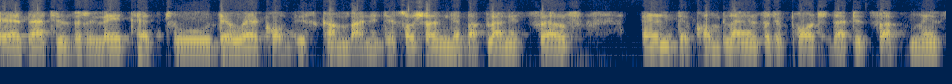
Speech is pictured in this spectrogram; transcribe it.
uh, that is related to the work of this company, the social and labor plan itself, and the compliance report that it submits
